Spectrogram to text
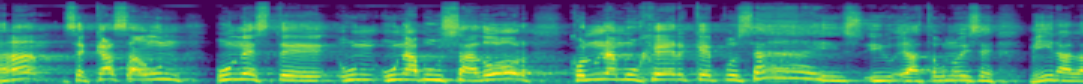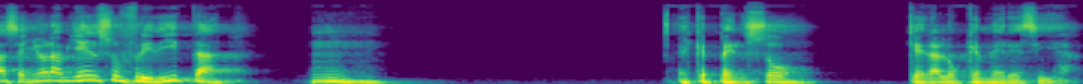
Ah, se casa un, un, este, un, abusador con una mujer que pues, ay, y hasta uno dice, mira, la señora bien sufridita. Mm. Es que pensó que era lo que merecía.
